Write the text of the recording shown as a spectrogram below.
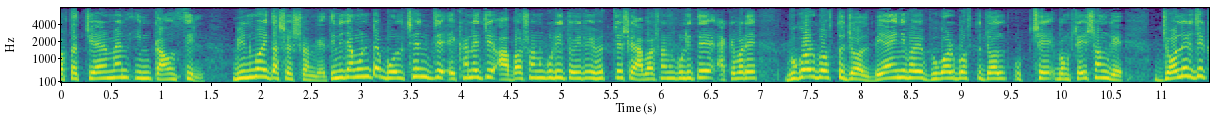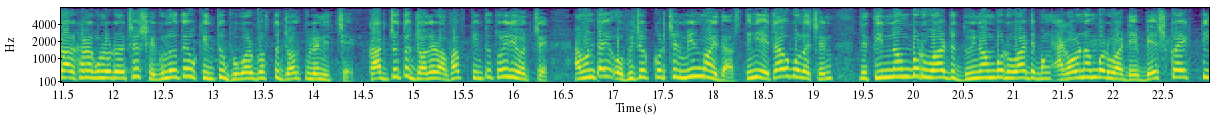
অর্থাৎ চেয়ারম্যান ইন কাউন্সিল মৃন্ময় দাসের সঙ্গে। তিনি যেমনটা বলছেন যে, এখানে যে আবাসনগুলি তৈরি হচ্ছে, সেই আবাসনগুলিতে একেবারে ভূগর্ভস্থ জল, বেআইনিভাবে ভূগর্ভস্থ জল উঠছে এবং সেই সঙ্গে জলের যে কারখানাগুলো রয়েছে, সেগুলোতেও কিন্তু ভূগর্ভস্থ জল তুলে নিচ্ছে। কার্যত জলের অভাব কিন্তু তৈরি হচ্ছে। এমনটাই অভিযোগ করছেন মৃন্ময় দাস। তিনি এটাও বলেছেন যে, তিন নম্বর ওয়ার্ড, দুই নম্বর ওয়ার্ড এবং এগারো নম্বর ওয়ার্ডে বেশ কয়েকটি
